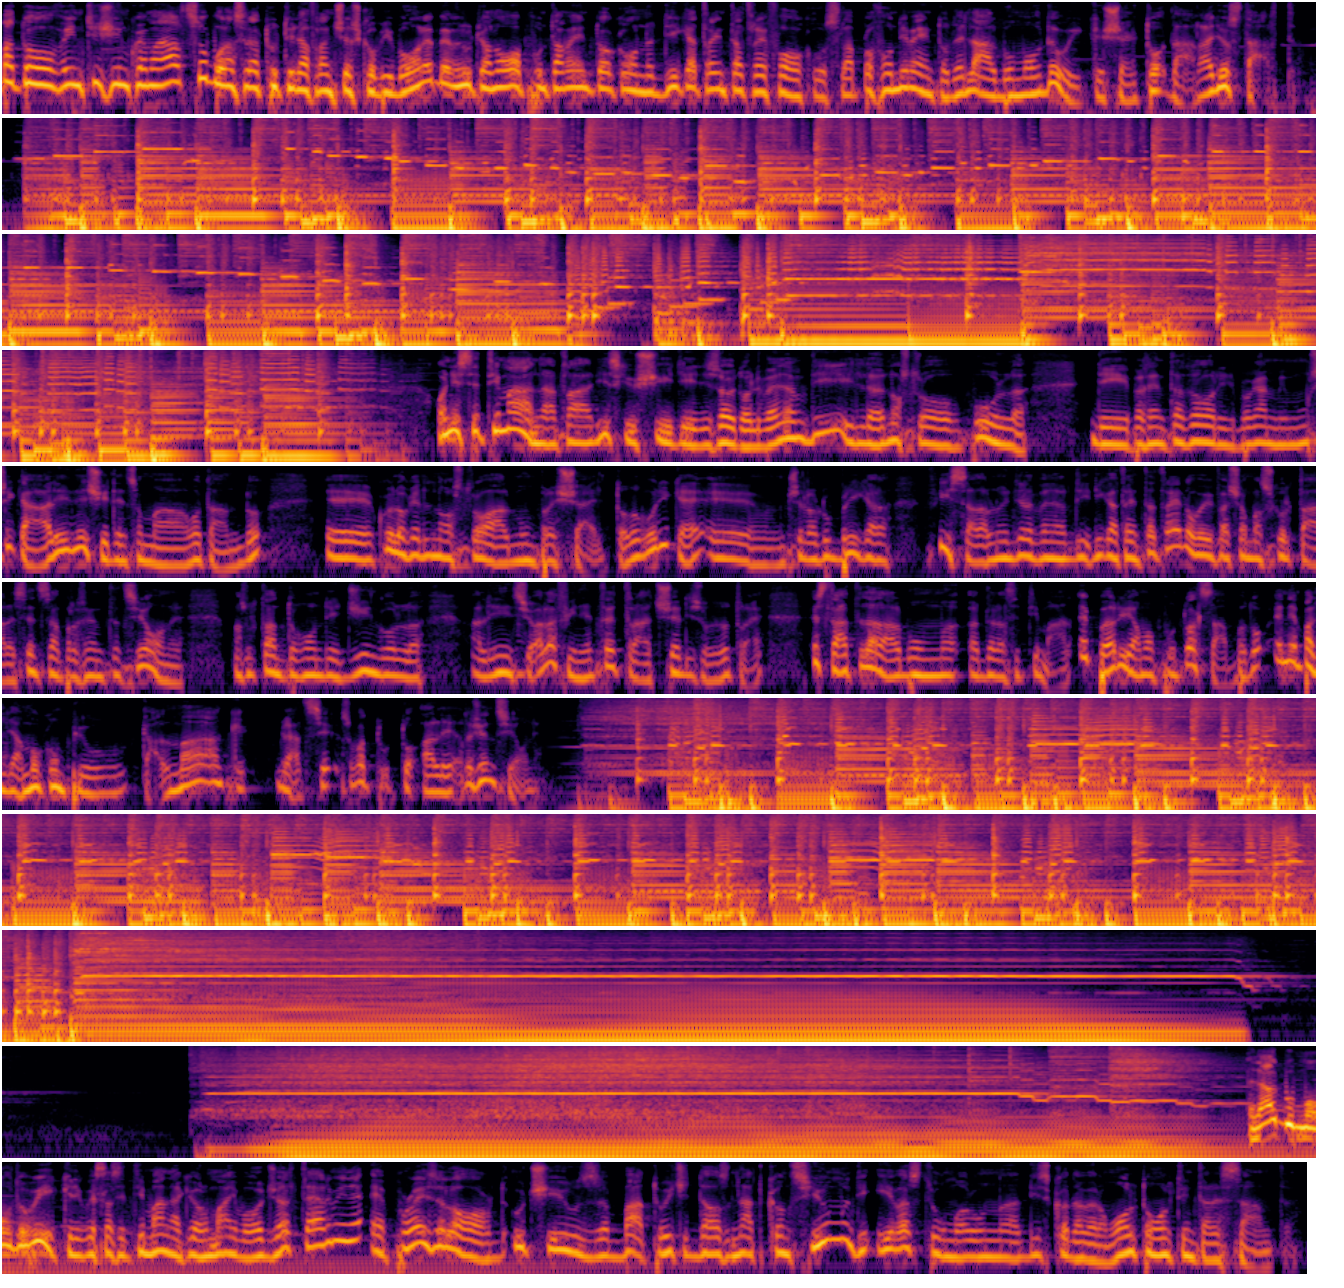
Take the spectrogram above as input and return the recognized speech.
Sabato 25 marzo, buonasera a tutti da Francesco Pibone, benvenuti a un nuovo appuntamento con Dica 33 Focus, l'approfondimento dell'album of the week scelto da Radio Start. Settimana tra dischi usciti di solito il venerdì il nostro pool di presentatori di programmi musicali decide insomma votando eh, quello che è il nostro album prescelto. Dopodiché eh, c'è la rubrica fissa dal lunedì al venerdì Dica 33 dove vi facciamo ascoltare senza presentazione ma soltanto con dei jingle all'inizio e alla fine tre tracce, di solito tre, estratte dall'album eh, della settimana. E poi arriviamo appunto al sabato e ne parliamo con più calma anche grazie soprattutto alle recensioni. L'album of the week di questa settimana che ormai volge al termine è Praise the Lord Who Choose But Which Does Not Consume di Eva Stumor, un disco davvero molto molto interessante.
